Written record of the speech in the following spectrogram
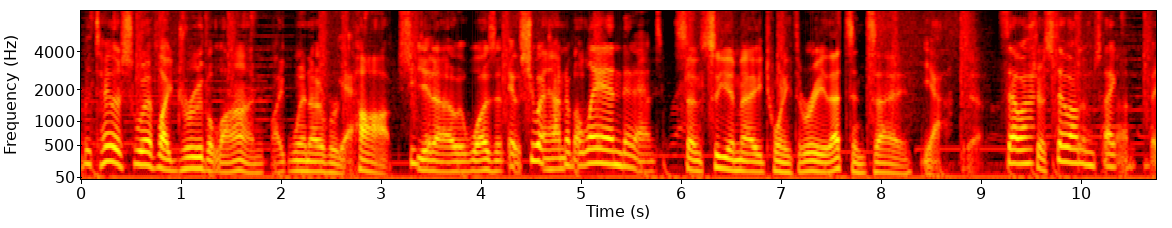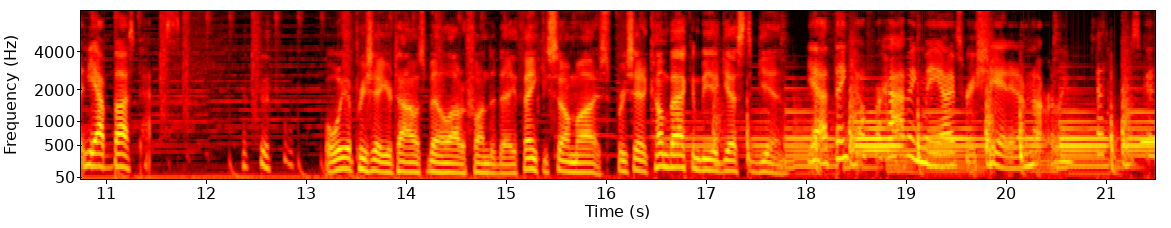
But Taylor Swift like drew the line, like went over Yeah. the top. She you know, it wasn't. It, she went kind of blend in it. So CMA 23, that's insane. Yeah. Yeah. So I, Just so I'm like, yeah, bus pass. Well, we appreciate your time. It's been a lot of fun today. Thank you so much. Appreciate it. Come back and be a guest again. Yeah, thank y'all for having me. I appreciate it. I'm not really. It's good.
